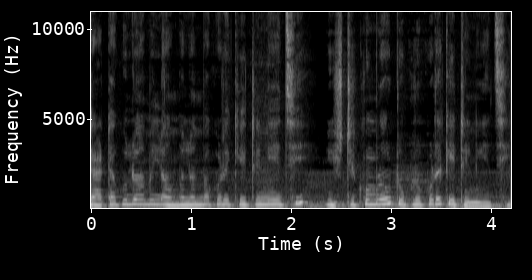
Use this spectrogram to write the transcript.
ডাটাগুলো আমি লম্বা লম্বা করে কেটে নিয়েছি, মিষ্টি কুমড়োও টুকরো করে কেটে নিয়েছি।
